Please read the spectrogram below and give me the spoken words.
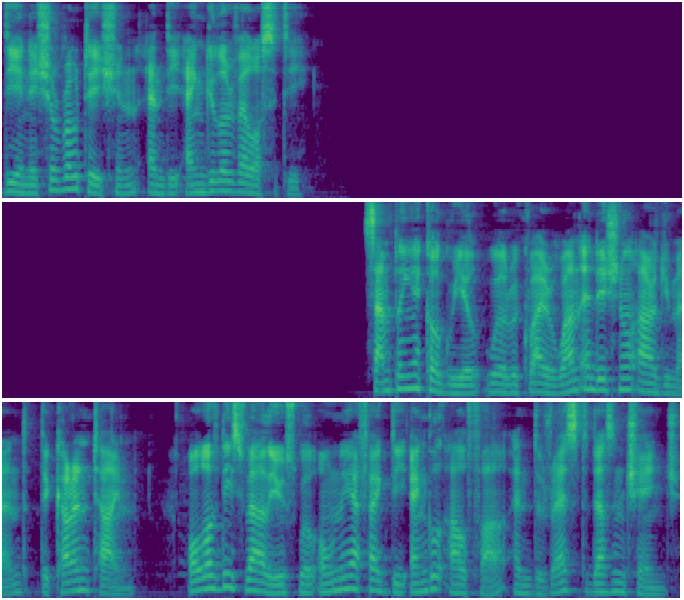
the initial rotation and the angular velocity. Sampling a cogwheel will require one additional argument, the current time, all of these values will only affect the angle alpha and the rest doesn't change.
